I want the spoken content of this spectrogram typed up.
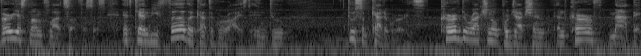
various non-flat surfaces. It can be further categorized into two subcategories curve directional projection, and curve mapping.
